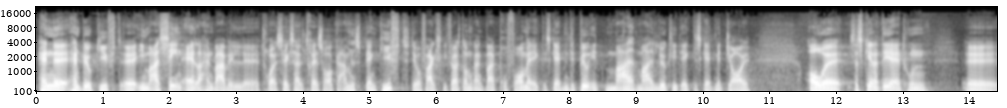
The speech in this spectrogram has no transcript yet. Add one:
han, øh, han blev gift øh, i meget sen alder. Han var vel, øh, tror jeg, 56 år gammel. Så blev han gift. Det var faktisk i første omgang bare et proforma-ægteskab, men det blev et meget, meget lykkeligt ægteskab med Joy. Og øh, så sker der det, at hun øh,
